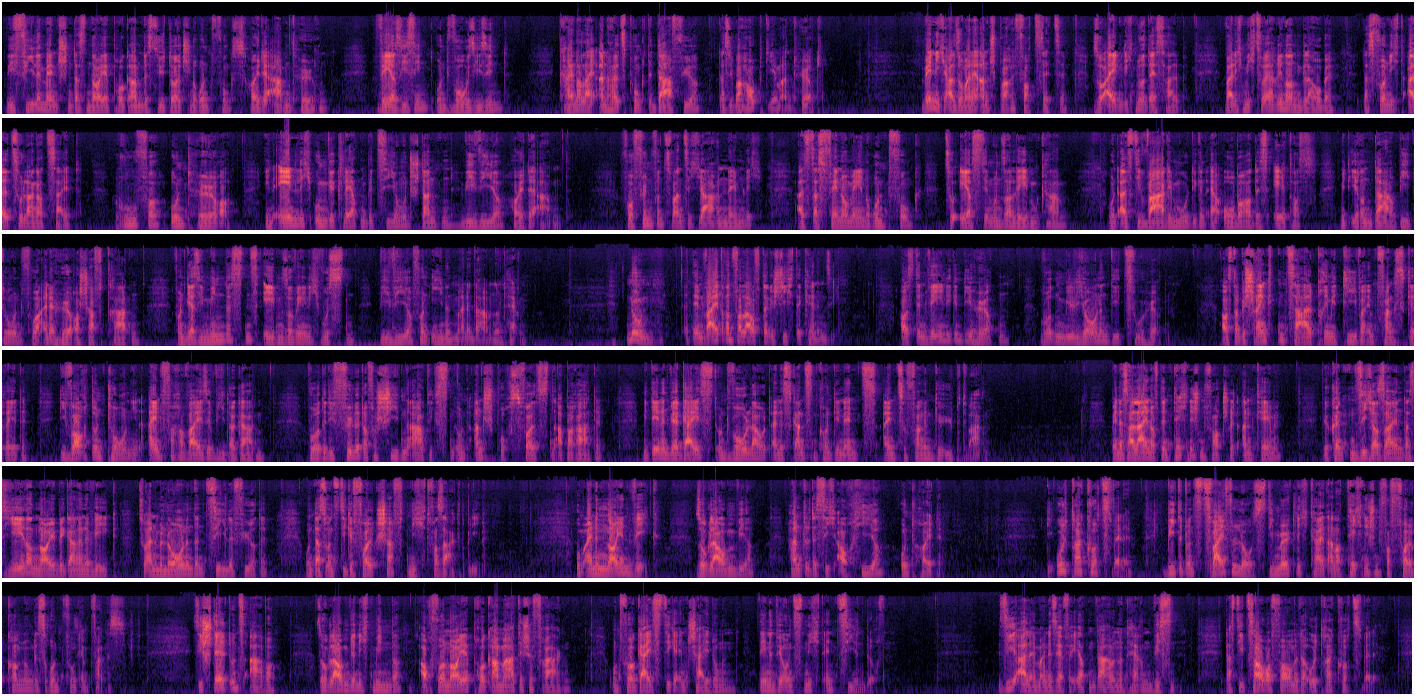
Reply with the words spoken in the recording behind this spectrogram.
wie viele Menschen das neue Programm des Süddeutschen Rundfunks heute Abend hören, wer sie sind und wo sie sind, keinerlei Anhaltspunkte dafür, dass überhaupt jemand hört. Wenn ich also meine Ansprache fortsetze, so eigentlich nur deshalb, weil ich mich zu erinnern glaube, dass vor nicht allzu langer Zeit Rufer und Hörer in ähnlich ungeklärten Beziehungen standen wie wir heute Abend. Vor 25 Jahren nämlich, als das Phänomen Rundfunk zuerst in unser Leben kam und als die wagemutigen Eroberer des Äthers mit ihren Darbietungen vor eine Hörerschaft traten, von der sie mindestens ebenso wenig wussten wie wir von Ihnen, meine Damen und Herren. Nun, den weiteren Verlauf der Geschichte kennen Sie. Aus den wenigen, die hörten, wurden Millionen, die zuhörten. Aus der beschränkten Zahl primitiver Empfangsgeräte, die Wort und Ton in einfacher Weise wiedergaben, wurde die Fülle der verschiedenartigsten und anspruchsvollsten Apparate, mit denen wir Geist und Wohllaut eines ganzen Kontinents einzufangen geübt waren. Wenn es allein auf den technischen Fortschritt ankäme, wir könnten sicher sein, dass jeder neu begangene Weg zu einem lohnenden Ziele führte und dass uns die Gefolgschaft nicht versagt bliebe. Um einen neuen Weg, so glauben wir, handelt es sich auch hier und heute. Die Ultrakurzwelle bietet uns zweifellos die Möglichkeit einer technischen Vervollkommnung des Rundfunkempfanges. Sie stellt uns aber, so glauben wir nicht minder, auch vor neue programmatische Fragen und vor geistige Entscheidungen, denen wir uns nicht entziehen dürfen. Sie alle, meine sehr verehrten Damen und Herren, wissen, dass die Zauberformel der Ultrakurzwelle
